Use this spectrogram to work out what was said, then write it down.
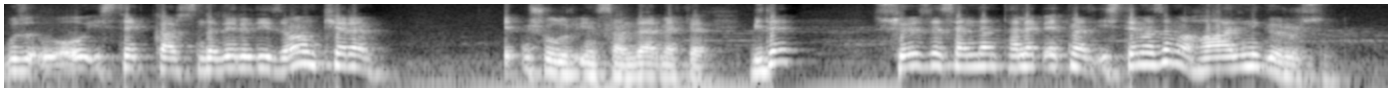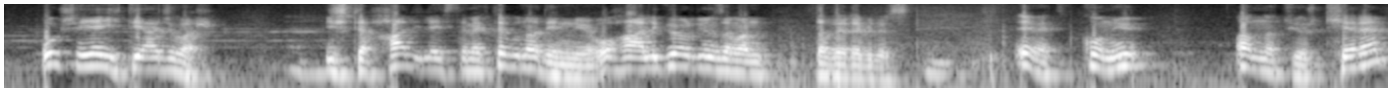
Bu, o istek karşısında verildiği zaman kerem etmiş olur insan vermekte. Bir de sözle senden talep etmez, istemez ama halini görürsün. O şeye ihtiyacı var. İşte hal ile istemekte buna deniliyor. O hali gördüğün zaman da verebilirsin. Evet konuyu anlatıyor. Kerem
